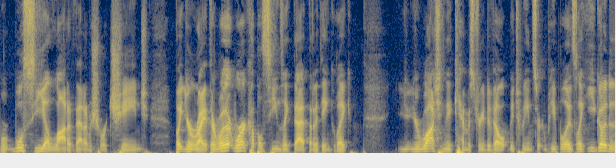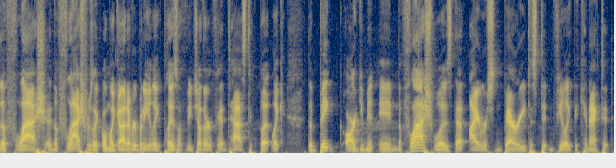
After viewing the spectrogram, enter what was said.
we'll see a lot of that. I'm sure change. But you're right. There were, were a couple scenes like that that I think like you're watching the chemistry develop between certain people. It's like you go to the Flash, and the Flash was like, "Oh my god, everybody like plays off of each other, fantastic." But like the big argument in the Flash was that Iris and Barry just didn't feel like they connected.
